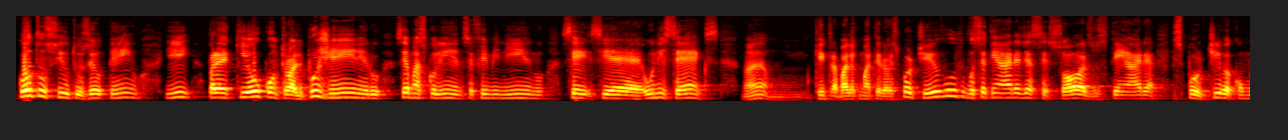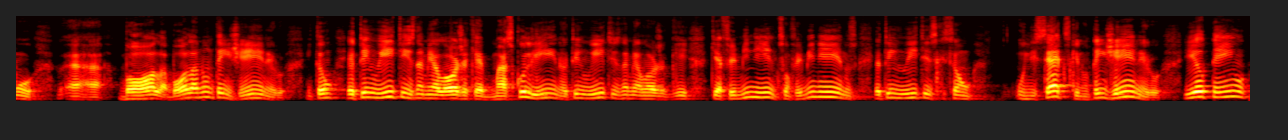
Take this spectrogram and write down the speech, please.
quantos filtros eu tenho e para que eu controle por gênero, se é masculino, se é feminino, se, se é unissex, é? quem trabalha com material esportivo, você tem a área de acessórios, você tem a área esportiva como uh, bola, bola não tem gênero. Então, eu tenho itens na minha loja que é masculino, eu tenho itens na minha loja que, que é feminino, que são femininos, eu tenho itens que são unissex, que não tem gênero, e eu tenho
